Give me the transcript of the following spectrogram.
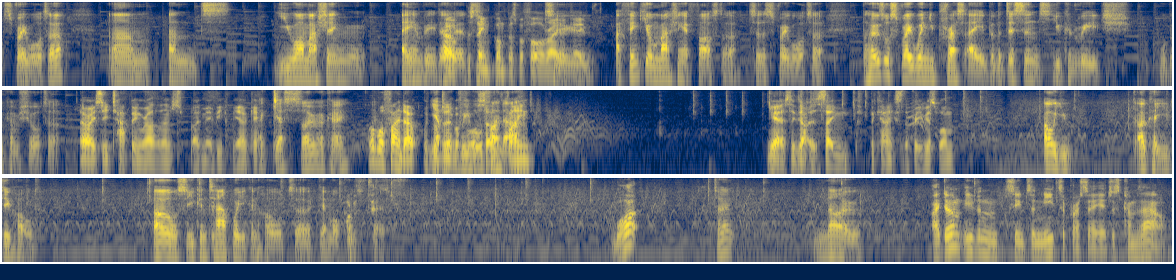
spray water. Um, and you are mashing A and B, Oh, the same pump as before, right? to- Okay. I think you're mashing it faster to spray water. The hose will spray when you press A, but the distance you can reach will become shorter. All right, so you're tapping rather than like maybe. Yeah, okay. I guess so. Okay. Well, we'll find out. We've Yep, not done it we before, will so find let's out. find. Yeah, it's exactly the same mechanics as the previous one. Oh, you. Okay, you do hold. Oh, so you can tap or you can hold to get more What is concentrated. this? What? Don't. No. I don't even seem to need to press A. It just comes out.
